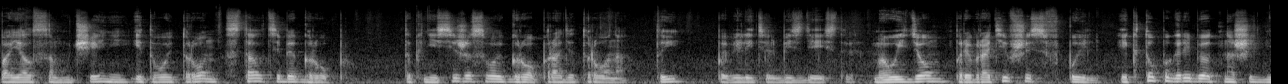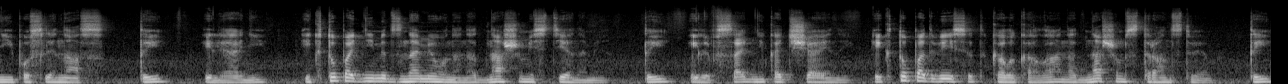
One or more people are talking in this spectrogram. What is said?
боялся мучений, и твой трон стал тебе гроб. Так неси же свой гроб ради трона, ты повелитель бездействия. Мы уйдем, превратившись в пыль. И кто погребет наши дни после нас? Ты или они? И кто поднимет знамена над нашими стенами? Ты или всадник отчаянный? И кто подвесит колокола над нашим странствием? Ты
